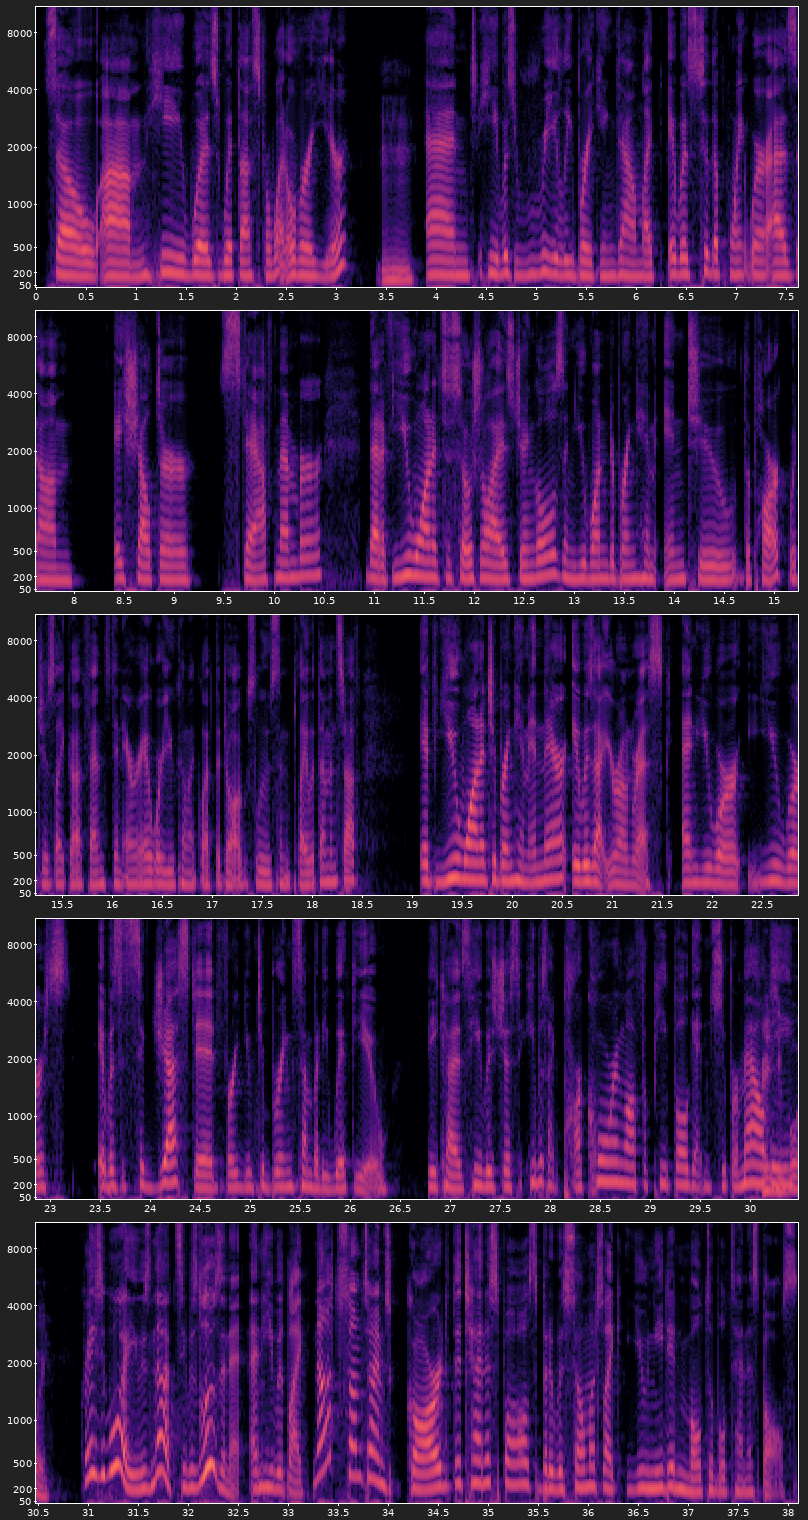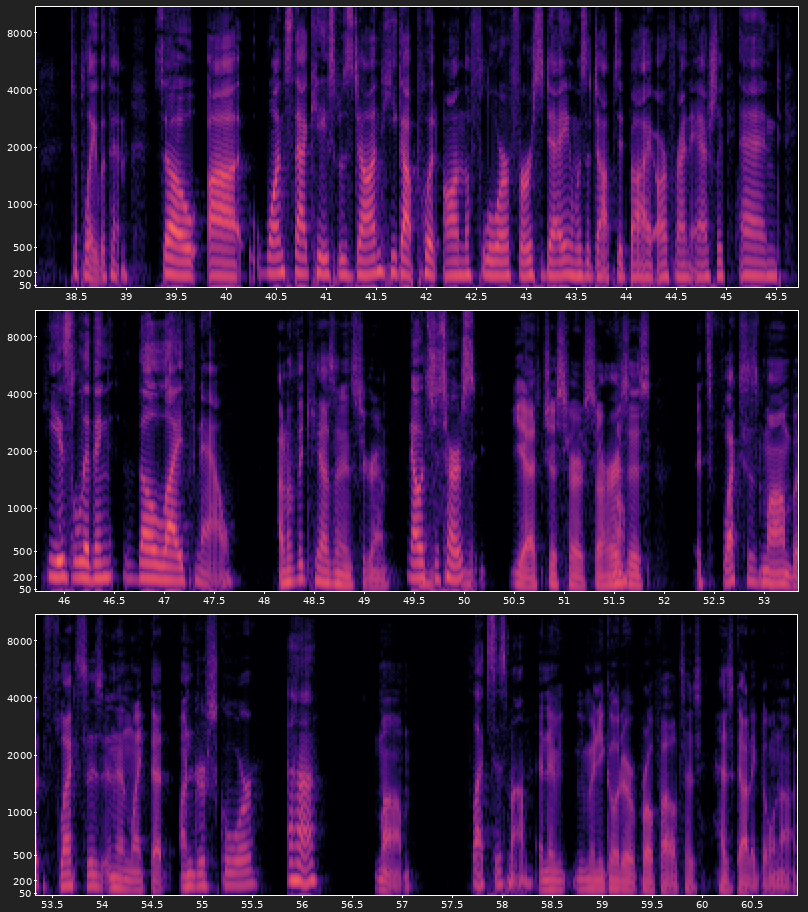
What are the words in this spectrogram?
So um, he was with us for what over a year, and he was really breaking down. Like it was to the point where, as um, a shelter staff member, that if you wanted to socialize Jingles and you wanted to bring him into the park, which is like a fenced-in area where you can like let the dogs loose and play with them and stuff, if you wanted to bring him in there, it was at your own risk, and you were you were it was suggested for you to bring somebody with you because he was just he was like parkouring off of people, getting super mouthy. Crazy boy. Crazy boy. He was nuts. He was losing it. And he would like not sometimes guard the tennis balls, but it was so much like you needed multiple tennis balls to play with him. So uh, once that case was done, he got put on the floor first day and was adopted by our friend Ashley. And he is living the life now. I don't think he has an Instagram. No, it's just hers. Yeah, it's just hers. So hers is it's Flex's mom, but Flex's and then like that underscore Uh huh. mom. Flex's mom. And then when you go to her profile, it says has got it going on.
